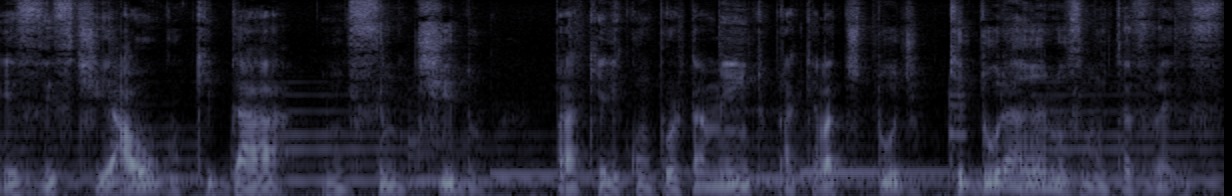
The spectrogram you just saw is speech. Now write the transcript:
existe algo que dá um sentido para aquele comportamento, para aquela atitude que dura anos muitas vezes.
